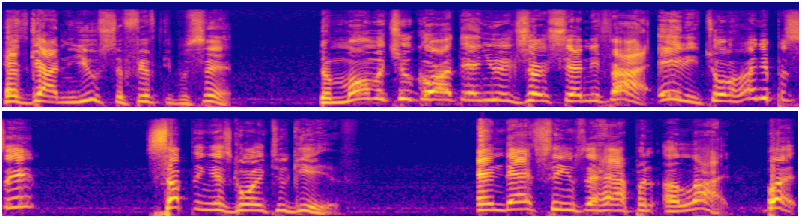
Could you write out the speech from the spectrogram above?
has gotten used to 50%. The moment you go out there and you exert 75, 80 to 100%, something is going to give. And that seems to happen a lot. But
